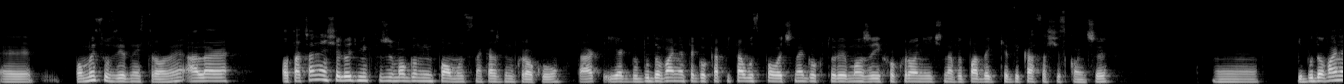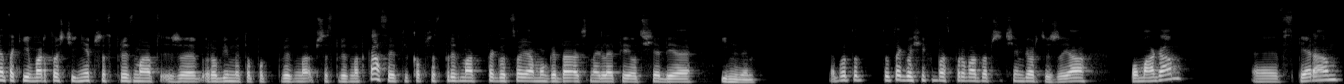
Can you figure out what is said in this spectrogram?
y, pomysłów z jednej strony, ale otaczania się ludźmi, którzy mogą im pomóc na każdym kroku, tak? I jakby budowania tego kapitału społecznego, który może ich ochronić na wypadek, kiedy kasa się skończy. I budowania takiej wartości nie przez pryzmat, że robimy to pryzmat, przez pryzmat kasy, tylko przez pryzmat tego, co ja mogę dać najlepiej od siebie innym. No bo to, do tego się chyba sprowadza przedsiębiorczy, że ja pomagam, e, wspieram,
